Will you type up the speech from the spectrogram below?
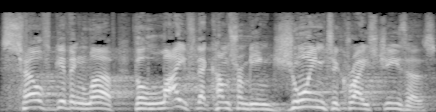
self giving love, the life that comes from being joined to Christ Jesus,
